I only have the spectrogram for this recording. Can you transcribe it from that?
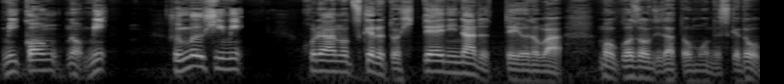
未婚の未、不無非未。これあの、つけると否定になるっていうのは、もうご存知だと思うんですけど、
